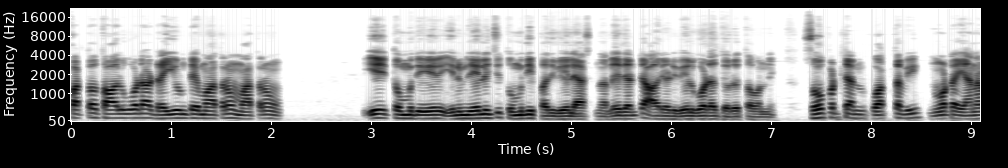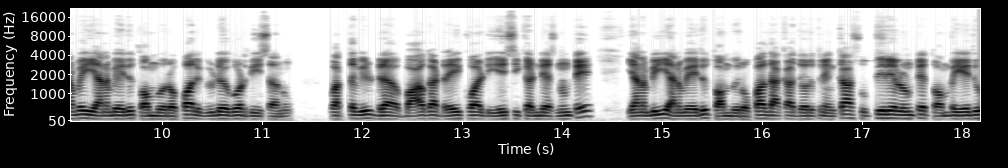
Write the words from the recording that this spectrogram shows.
కొత్త తాలు కూడా డ్రై ఉంటే మాత్రం మాత్రం ఏ తొమ్మిది ఎనిమిది వేలు నుంచి తొమ్మిది పది వేలు వేస్తున్నారు. లేదంటే ఆరు ఏడు వేలు కూడా దొరుకుతూ ఉన్నాయి. సూపర్ టెన్ కొత్తవి నూట ఎనభై ఎనభై ఐదు తొంభై రూపాయలు వీడియో కూడా తీశాను. కొత్తవి డ్రై బాగా డ్రై క్వాలిటీ ఏసీ కండిషన్ ఉంటే ఎనభై ఎనభై ఐదు తొంభై రూపాయల దాకా జరుగుతున్నాయి. ఇంకా సుపీరియర్ ఉంటే తొంభై ఐదు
